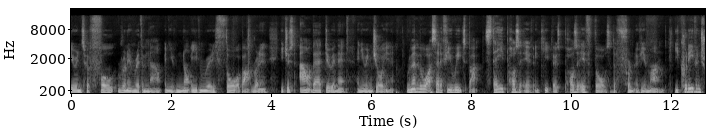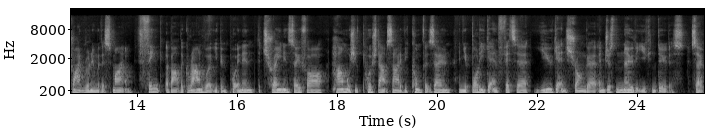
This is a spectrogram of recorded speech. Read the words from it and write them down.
you're into a full running rhythm now and you've not even really thought about running. You're just out there doing it and you're enjoying it. Remember what I said a few weeks back stay positive and keep those positive thoughts at the front of your mind. You could even try running with a smile. Think about the groundwork you've been putting in, the training so far, how much you've pushed outside of your comfort zone, and your body getting fitter, you getting stronger, and just know that you can do this. So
